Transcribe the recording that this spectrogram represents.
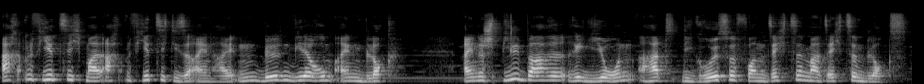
48 x 48 dieser Einheiten bilden wiederum einen Block, eine spielbare Region hat die Größe von 16 x 16 Blocks,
